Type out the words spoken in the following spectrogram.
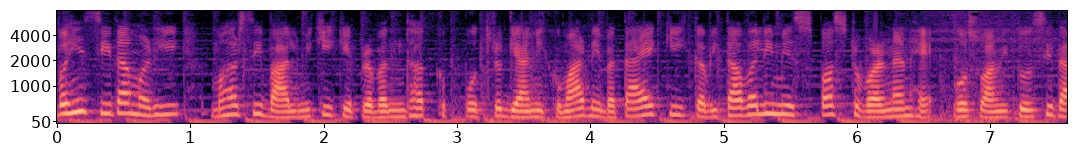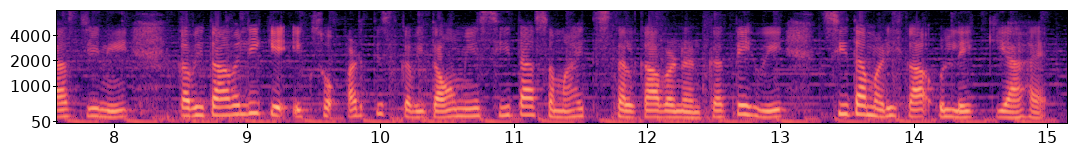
वहीं सीतामढ़ी महर्षि वाल्मीकि के प्रबंधक पुत्र ज्ञानी कुमार ने बताया कि कवितावली में स्पष्ट वर्णन है। गोस्वामी तुलसीदास जी ने कवितावली के 138 कविताओं में सीता समाहित स्थल का वर्णन करते हुए सीतामढ़ी का उल्लेख किया है।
